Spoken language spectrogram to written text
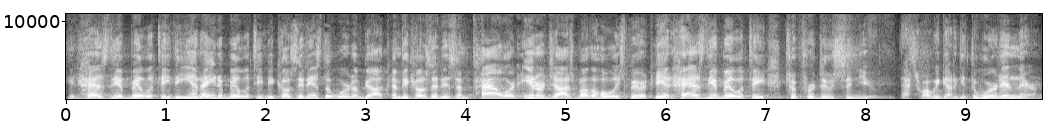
it has the ability, the innate ability, because it is the Word of God and because it is empowered, energized by the Holy Spirit, it has the ability to produce in you. That's why we got to get the Word in there.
